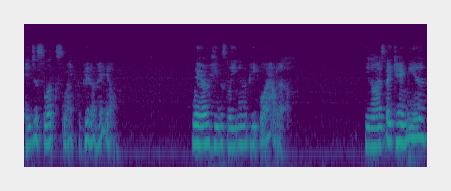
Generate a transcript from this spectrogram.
It just looks like the pit of hell where he was leading the people out of. You know, as they came in,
